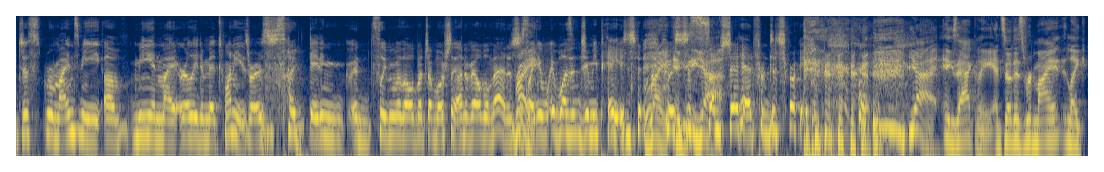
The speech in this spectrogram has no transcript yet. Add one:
just reminds me of me in my early to mid twenties, where I was just like dating and sleeping with a whole bunch of emotionally unavailable men. It's just like it, it wasn't Jimmy Page. Right, it was just yeah. some shithead from Detroit. yeah, exactly. And so this remind like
